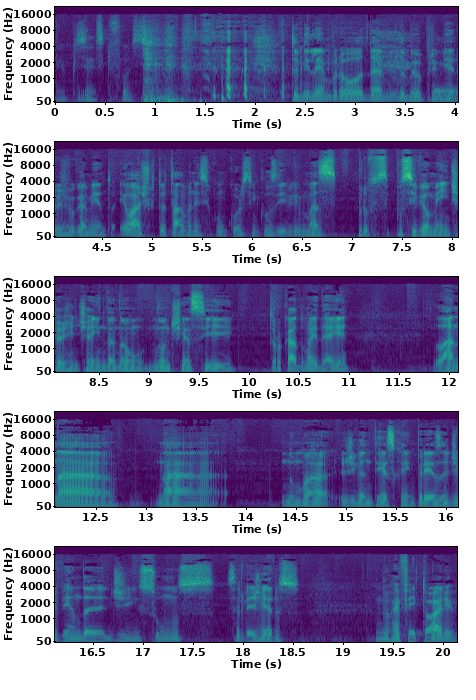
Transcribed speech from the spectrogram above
eu quisesse que fosse. tu me lembrou da, do meu primeiro é. julgamento. Eu acho que tu estava nesse concurso, inclusive, mas possivelmente a gente ainda não, não tinha se trocado uma ideia. Lá na, na numa gigantesca empresa de venda de insumos cervejeiros. No refeitório?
